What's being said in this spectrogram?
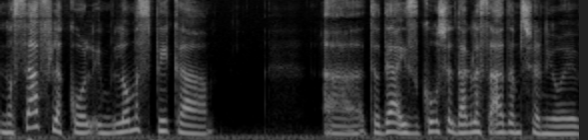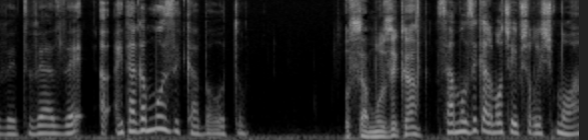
נוסף לכל, אם לא מספיק ה... ה- אתה יודע, האזכור של דגלס אדמס שאני אוהבת, ואז הייתה גם מוזיקה באוטו. עושה מוזיקה? שם מוזיקה למרות שאי אפשר לשמוע.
